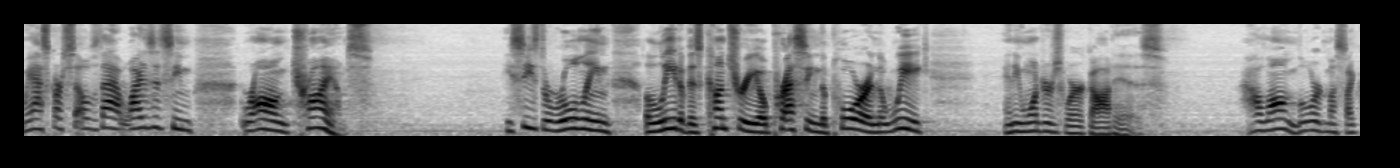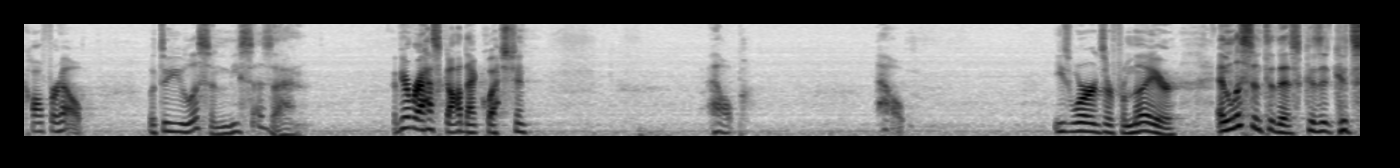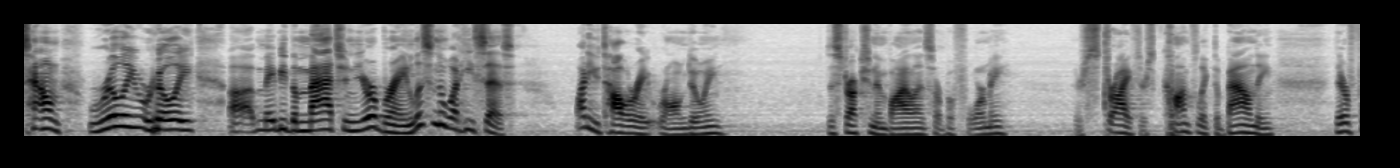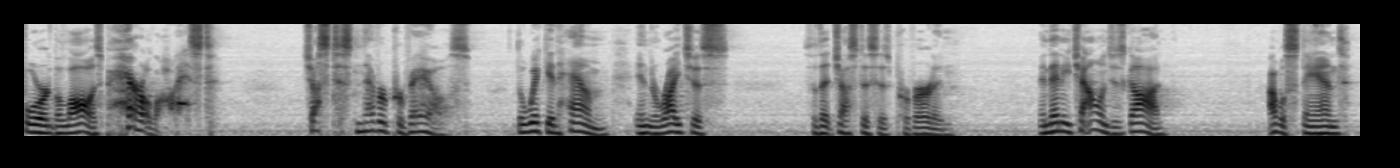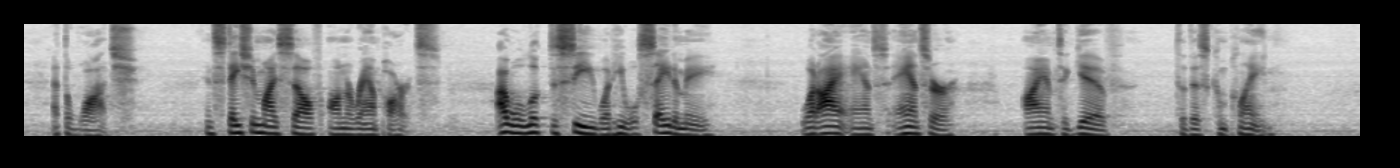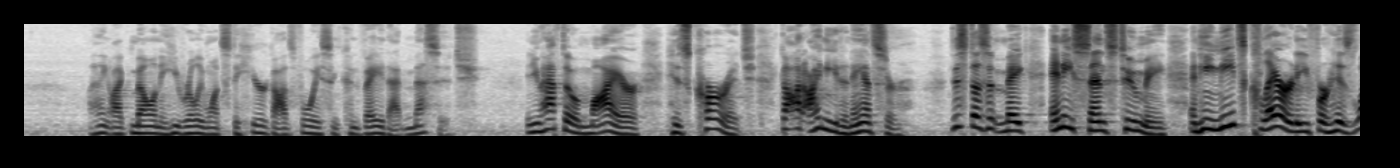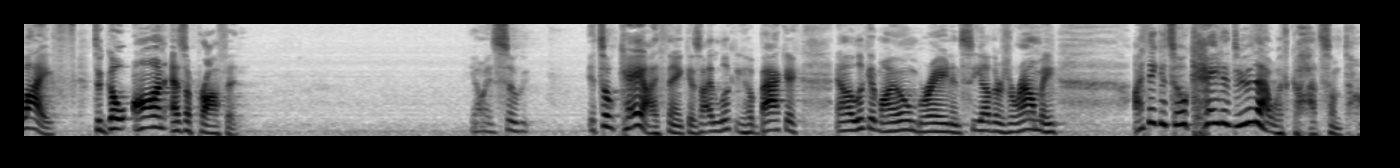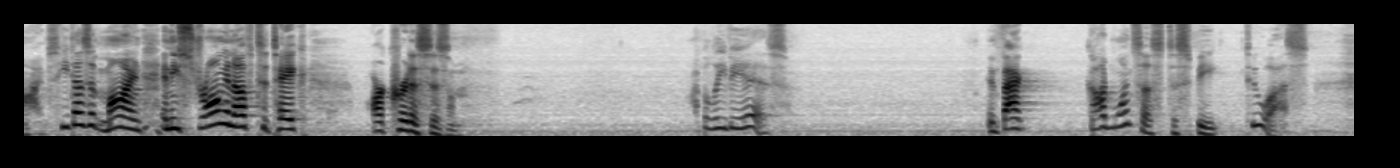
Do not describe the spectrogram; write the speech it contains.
We ask ourselves that. Why does it seem wrong triumphs? He sees the ruling elite of his country oppressing the poor and the weak, and he wonders where God is. How long, Lord, must I call for help? But do you listen? He says that. Have you ever asked God that question? Help. Help. These words are familiar and listen to this because it could sound really, really uh, maybe the match in your brain. Listen to what he says. Why do you tolerate wrongdoing? Destruction and violence are before me. There's strife, there's conflict abounding. Therefore, the law is paralyzed. Justice never prevails. The wicked hem in the righteous so that justice is perverted. And then he challenges God I will stand at the watch and station myself on the ramparts. I will look to see what he will say to me, what I answer I am to give to this complaint. I think, like Melanie, he really wants to hear God's voice and convey that message. And you have to admire his courage. God, I need an answer. This doesn't make any sense to me. And he needs clarity for his life to go on as a prophet. You know, so it's okay, I think, as I look at Habakkuk and I look at my own brain and see others around me. I think it's okay to do that with God sometimes. He doesn't mind, and He's strong enough to take our criticism. I believe He is. In fact, God wants us to speak to us.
